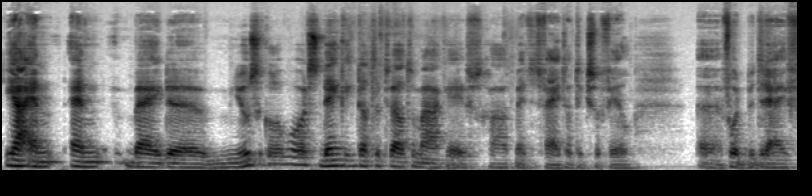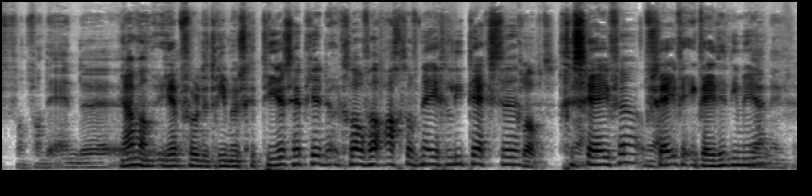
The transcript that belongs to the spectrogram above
Ja, en, en bij de Musical Awards denk ik dat het wel te maken heeft gehad met het feit dat ik zoveel uh, voor het bedrijf van Van de Ende. ja, want je hebt voor de Drie Musketeers heb je, ik geloof wel acht of negen liedteksten Klopt, geschreven. ja. Of Ja. zeven, ik weet het niet meer. Ja, negen.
